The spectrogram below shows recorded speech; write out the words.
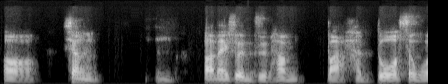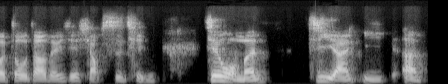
哦。像，嗯，巴奈顺子他们把很多生活周遭的一些小事情，其实我们既然以呃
